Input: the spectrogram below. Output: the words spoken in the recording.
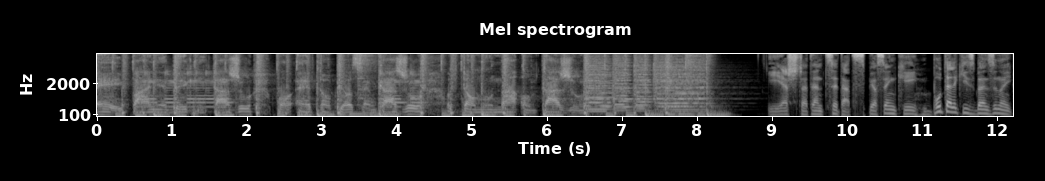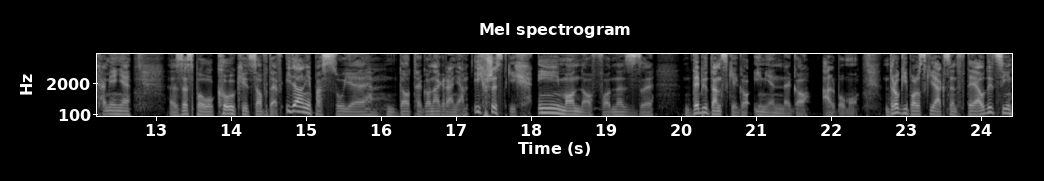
Hej, panie dygnitarzu, poeto, piosenkarzu, w domu na ołtarzu. I jeszcze ten cytat z piosenki Butelki z benzyną i kamienie zespołu Cool Kids of Death. Idealnie pasuje do tego nagrania. Ich wszystkich i monofon z debiutanckiego imiennego albumu. Drugi polski akcent w tej audycji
